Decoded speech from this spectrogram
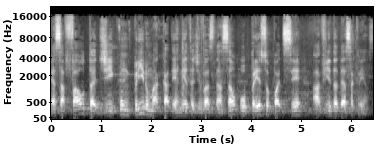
essa falta de cumprir uma caderneta de vacinação, o preço pode ser a vida dessa criança.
